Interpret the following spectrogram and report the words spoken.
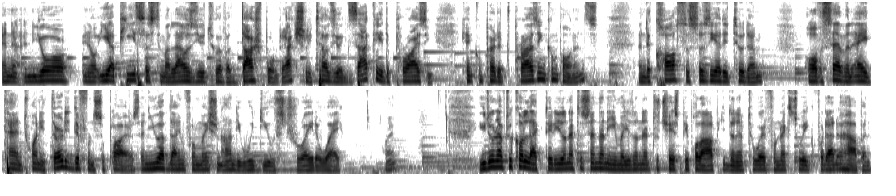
and, and your, you know, ERP system allows you to have a dashboard that actually tells you exactly the pricing, can compare the pricing components and the costs associated to them of 7, 8, 10, 20, 30 different suppliers, and you have that information handy with you straight away, right? You don't have to collect it, you don't have to send an email, you don't have to chase people up, you don't have to wait for next week for that to happen.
